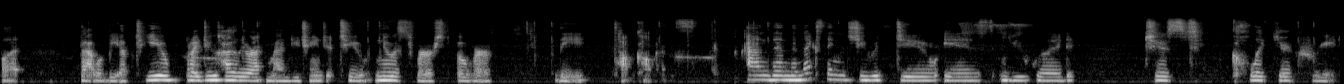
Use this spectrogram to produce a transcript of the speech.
but that would be up to you, but I do highly recommend you change it to newest first over the top comments. And then the next thing that you would do is you would just click your create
